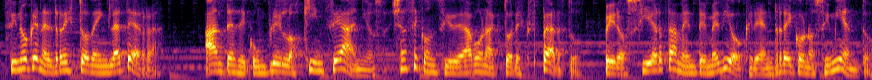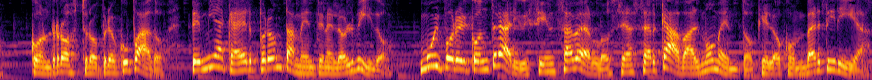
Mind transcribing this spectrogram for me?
sino que en el resto de Inglaterra. Antes de cumplir los 15 años, ya se consideraba un actor experto, pero ciertamente mediocre en reconocimiento con rostro preocupado, temía caer prontamente en el olvido. Muy por el contrario y sin saberlo, se acercaba al momento que lo convertiría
